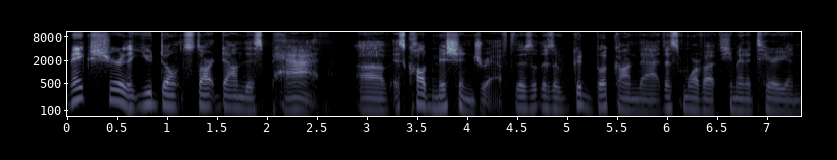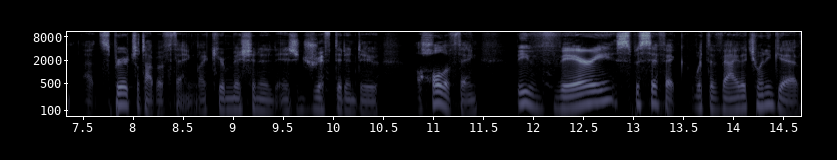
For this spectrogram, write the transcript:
make sure that you don't start down this path of it's called mission drift. There's a, there's a good book on that. That's more of a humanitarian, uh, spiritual type of thing. Like your mission is, is drifted into a whole of thing. Be very specific with the value that you want to give.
